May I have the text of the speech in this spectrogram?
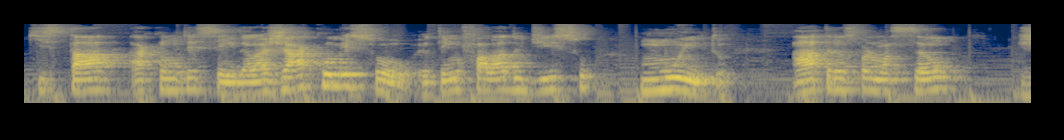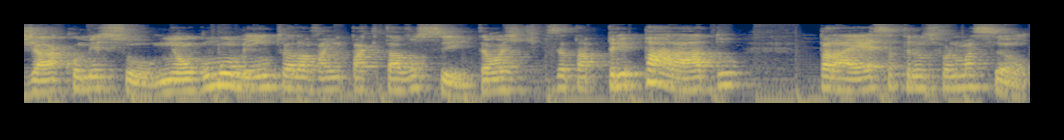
que está acontecendo. Ela já começou. Eu tenho falado disso muito. A transformação já começou. Em algum momento ela vai impactar você. Então a gente precisa estar preparado para essa transformação.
